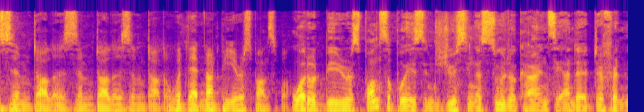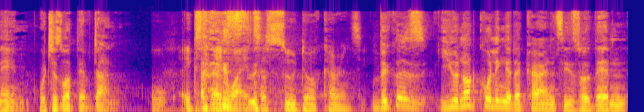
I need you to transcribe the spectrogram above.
Zim dollar, Zim dollar, Zim dollar? Would that not be irresponsible? What would be irresponsible is introducing a pseudo currency under a different name, which is what they've done. Explain why it's a pseudo currency. Because you're not calling it a currency, so then,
